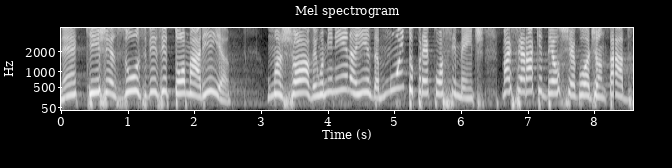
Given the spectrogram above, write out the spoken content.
né, que Jesus visitou Maria, uma jovem, uma menina ainda, muito precocemente. Mas será que Deus chegou adiantado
